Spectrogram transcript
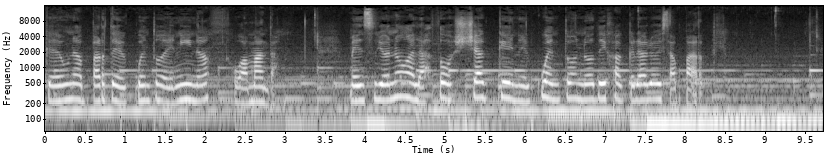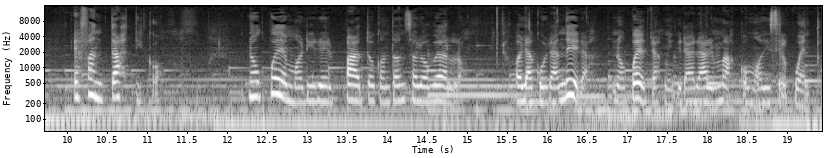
quedó una parte del cuento de Nina o Amanda. Mencionó a las dos ya que en el cuento no deja claro esa parte. Es fantástico. No puede morir el pato con tan solo verlo. O la curandera no puede transmigrar almas como dice el cuento.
